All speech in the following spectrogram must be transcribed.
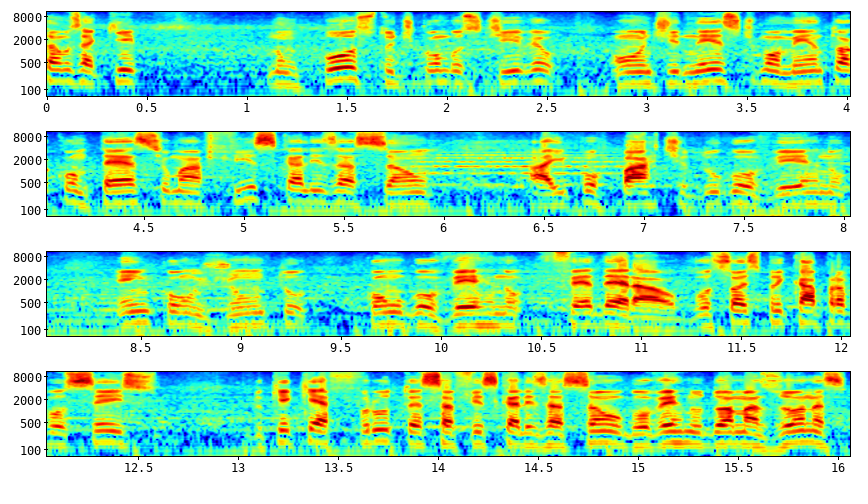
Estamos aqui num posto de combustível onde neste momento acontece uma fiscalização aí por parte do governo em conjunto com o governo federal. Vou só explicar para vocês do que, que é fruto essa fiscalização. O governo do Amazonas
